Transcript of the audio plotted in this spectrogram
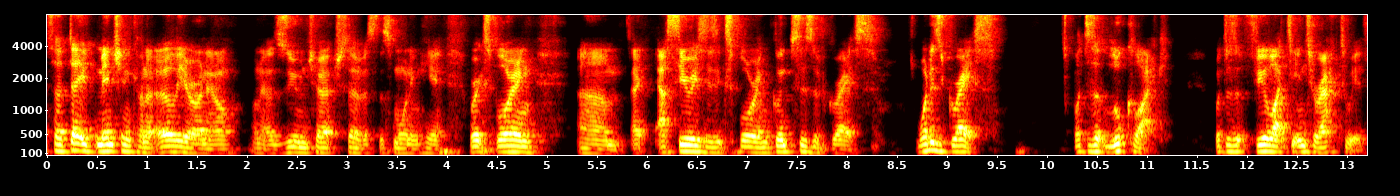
So Dave mentioned kind of earlier on our on our Zoom church service this morning here, we're exploring um, our series is exploring glimpses of grace. What is grace? What does it look like? What does it feel like to interact with?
